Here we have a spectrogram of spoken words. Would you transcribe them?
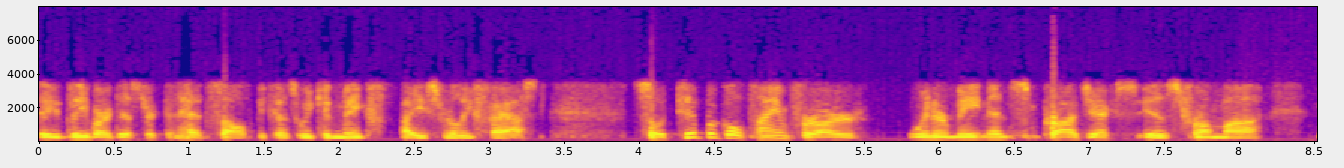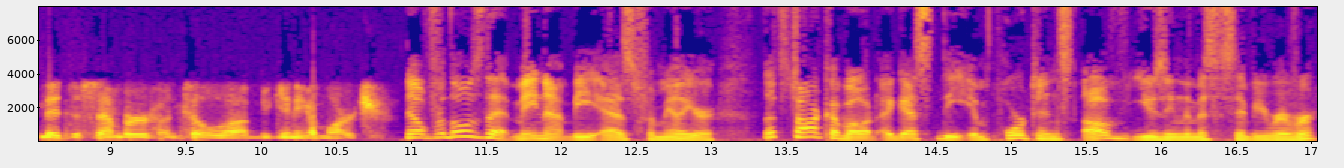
they leave our district and head south because we can make ice really fast. So typical time for our winter maintenance projects is from uh, mid-December until uh, beginning of March. Now, for those that may not be as familiar, let's talk about, I guess, the importance of using the Mississippi River.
